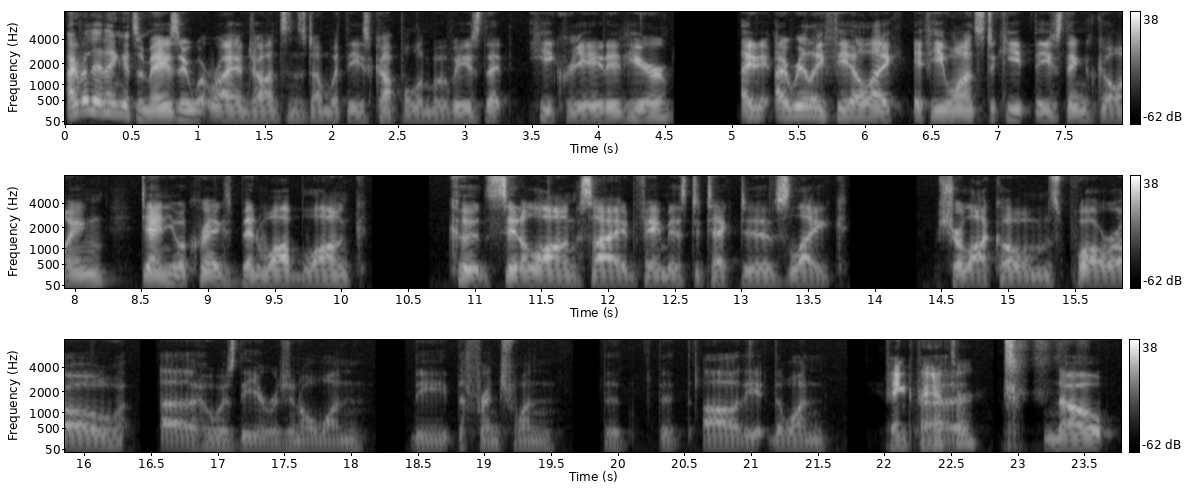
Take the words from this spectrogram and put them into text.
I really think it's amazing what Rian Johnson's done with these couple of movies that he created here. I, I really feel like if he wants to keep these things going, Daniel Craig's Benoit Blanc could sit alongside famous detectives like Sherlock Holmes, Poirot, uh, who was the original one, the the French one, the the oh the the one. Pink Panther? Nope,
